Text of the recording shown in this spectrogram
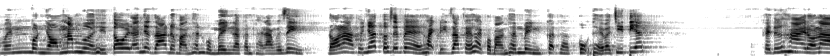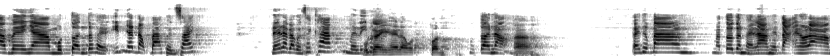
với một nhóm 5 người thì tôi đã nhận ra được bản thân của mình là cần phải làm cái gì. Đó là thứ nhất tôi sẽ về hoạch định ra kế hoạch của bản thân mình cận là cụ thể và chi tiết cái thứ hai đó là về nhà một tuần tôi phải ít nhất đọc ba quyển sách đấy là ba quyển sách khác về lĩnh một ngày hay là một tuần một tuần ạ à cái thứ ba mà tôi cần phải làm hiện tại nó là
